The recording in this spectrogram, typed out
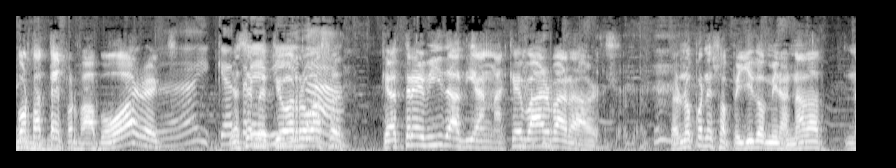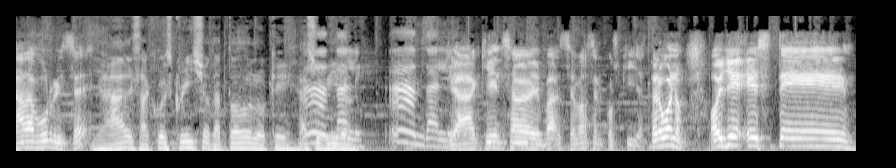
compórtate, por favor. Ay, qué ya atrevida. se metió a robar. Qué atrevida, Diana, qué bárbara. Pero no pone su apellido, mira, nada, nada burris, ¿eh? Ya le sacó screenshot a todo lo que ha subido. Ándale, ándale. Ya, quién sabe, va- se va a hacer cosquillas. Pero bueno, oye, este...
